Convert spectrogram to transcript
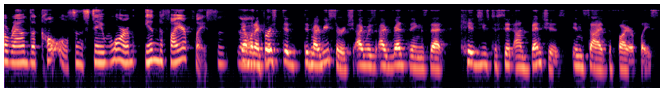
around the coals and stay warm in the fireplace. Yeah, uh, when I first did did my research, I was I read things that kids used to sit on benches inside the fireplace.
